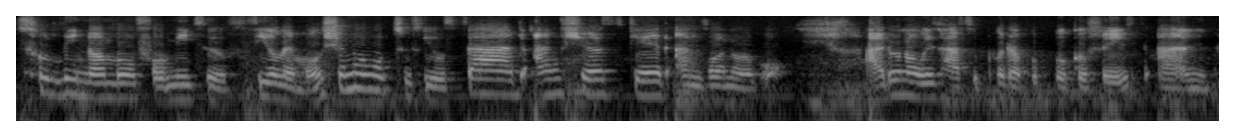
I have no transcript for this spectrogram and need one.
totally normal for me to feel emotional, to feel sad, anxious, scared, and vulnerable. I don't always have to put up a poker face, and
